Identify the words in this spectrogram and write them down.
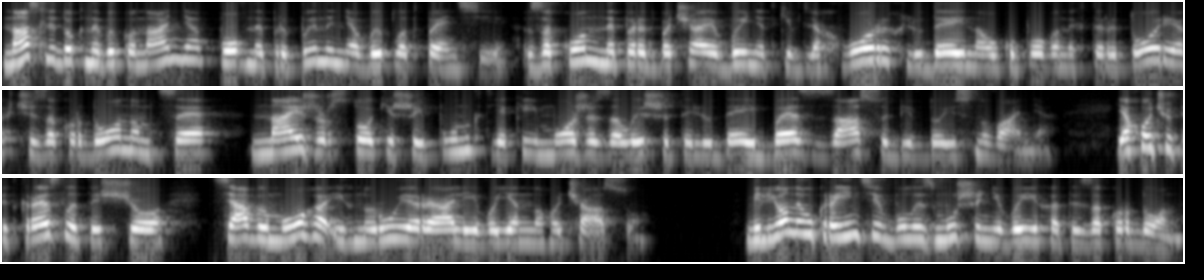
Наслідок невиконання повне припинення виплат пенсії. Закон не передбачає винятків для хворих людей на окупованих територіях чи за кордоном. Це найжорстокіший пункт, який може залишити людей без засобів до існування. Я хочу підкреслити, що ця вимога ігнорує реалії воєнного часу. Мільйони українців були змушені виїхати за кордон.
